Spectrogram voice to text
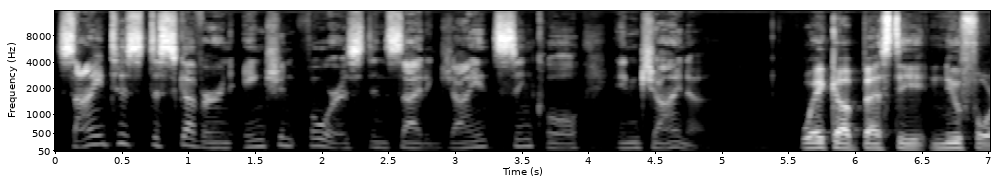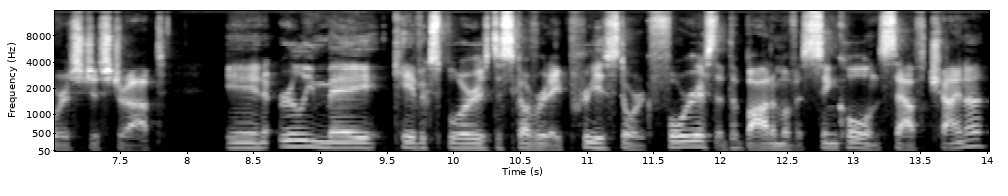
Scientists discover an ancient forest inside a giant sinkhole in China. Wake up, bestie. New forest just dropped. In early May, cave explorers discovered a prehistoric forest at the bottom of a sinkhole in South China.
